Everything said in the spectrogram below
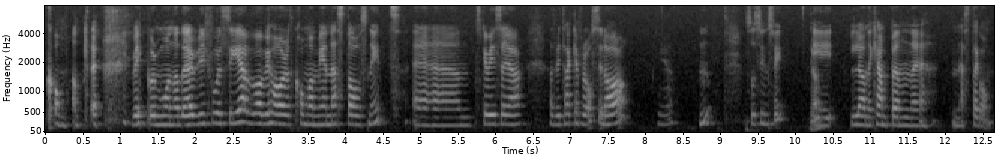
kommande veckor och månader. Vi får se vad vi har att komma med nästa avsnitt. Eh, ska vi säga att vi tackar för oss idag Ja. Så syns vi Ja. i lönekampen eh, nästa gång.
